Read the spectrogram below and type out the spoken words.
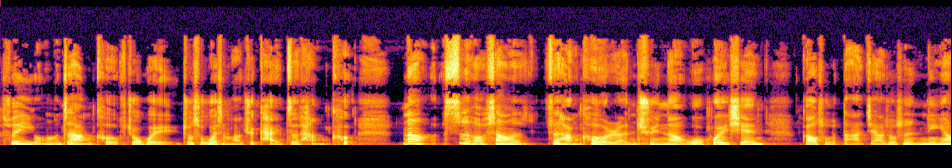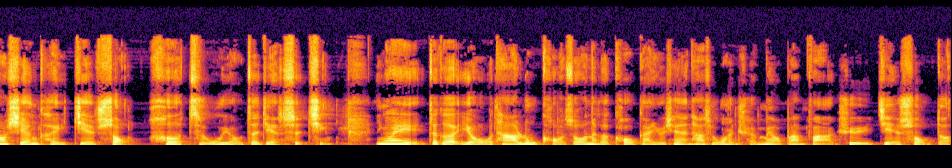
所以我们这堂课就会就是为什么要去开这堂课。那适合上这堂课的人群呢，我会先告诉大家，就是你要先可以接受喝植物油这件事情，因为这个油它入口的时候那个口感，有些人他是完全没有办法去接受的。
